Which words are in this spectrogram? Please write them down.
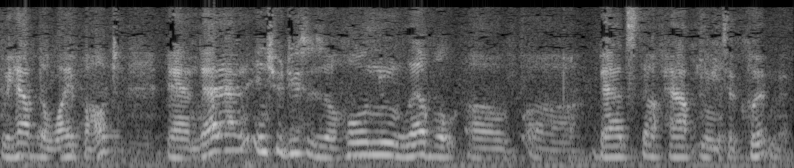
we have the wipeout, and that introduces a whole new level of uh, bad stuff happening to equipment.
